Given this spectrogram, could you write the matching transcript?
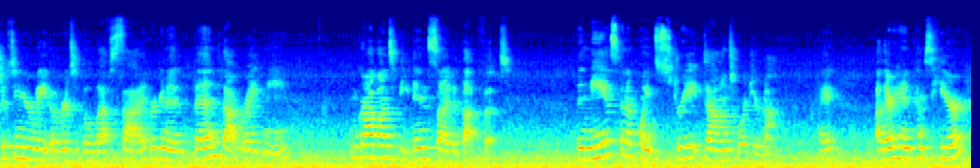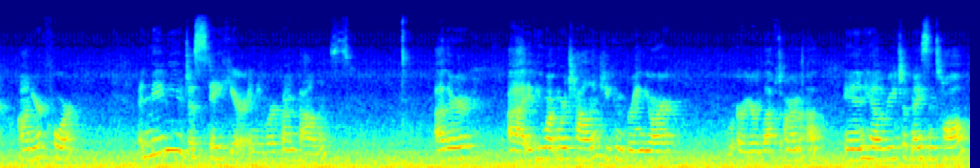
Shifting your weight over to the left side. We're gonna bend that right knee and grab onto the inside of that foot. The knee is gonna point straight down towards your mat, okay? Other hand comes here on your core, and maybe you just stay here and you work on balance. Other, uh, if you want more challenge, you can bring your, or your left arm up. Inhale, reach up nice and tall.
